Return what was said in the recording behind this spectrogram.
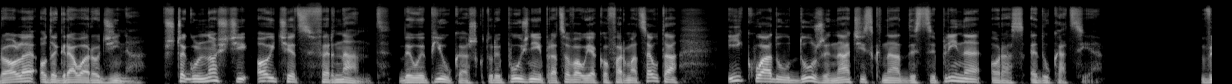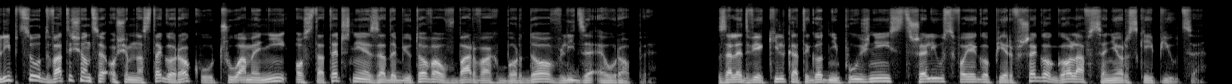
rolę odegrała rodzina, w szczególności ojciec Fernand, były piłkarz, który później pracował jako farmaceuta i kładł duży nacisk na dyscyplinę oraz edukację. W lipcu 2018 roku Chouameni ostatecznie zadebiutował w barwach Bordeaux w Lidze Europy. Zaledwie kilka tygodni później strzelił swojego pierwszego gola w seniorskiej piłce.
